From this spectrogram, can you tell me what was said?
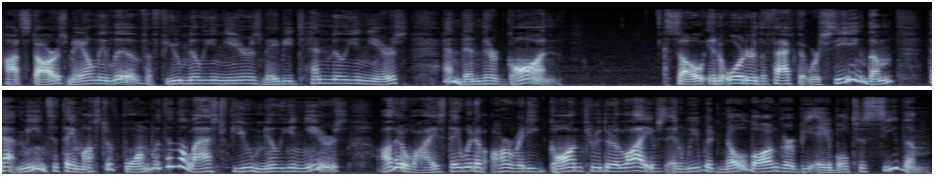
Hot stars may only live a few million years, maybe 10 million years, and then they're gone. So, in order the fact that we're seeing them, that means that they must have formed within the last few million years. Otherwise, they would have already gone through their lives and we would no longer be able to see them.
